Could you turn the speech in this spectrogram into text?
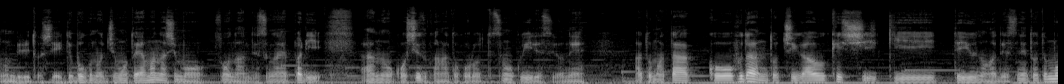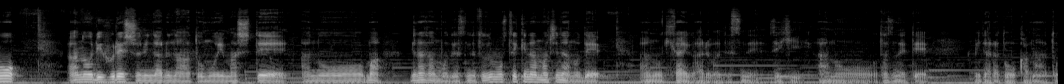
のんびりとしていて、僕の地元山梨もそうなんですが、やっぱり、あの、こう、静かなところってすごくいいですよね。あとまた、こう、普段と違う景色っていうのがですね、とても、あの、リフレッシュになるなと思いまして、あの、まあ、皆さんもですね、とても素敵な街なので、あの、機会があればですね、ぜひ、あの、訪ねてみたらどうかなと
